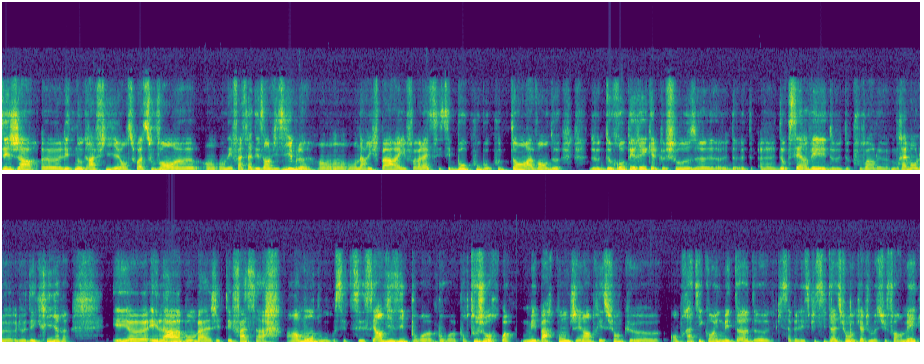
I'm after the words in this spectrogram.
Déjà, l'ethnographie en soi, souvent, on, est face à des invisibles. On n'arrive pas. Il voilà, c'est beaucoup, beaucoup de temps avant de, de, repérer quelque chose, d'observer et de, pouvoir le, vraiment le décrire. Et, euh, et, là, bon, bah, j'étais face à, un monde où c'est invisible pour, pour, pour toujours, quoi. Mais par contre, j'ai l'impression que, en pratiquant une méthode qui s'appelle l'explicitation, auquel je me suis formée,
